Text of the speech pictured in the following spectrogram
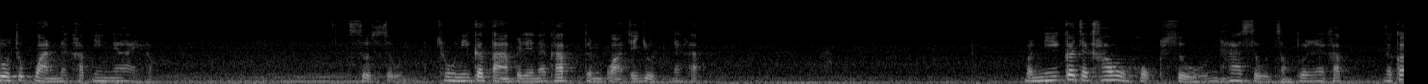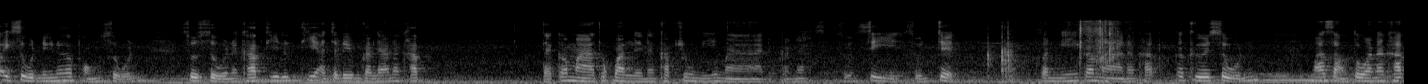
รูดทุกวันนะครับง่ายๆครับ สูตรศูนย์ช่วงนี้ก็ตามไปเลยนะครับ จนกว่าจะหยุดนะครับ วันนี้ก็จะเข้า 60 50 2 ตัวเลยนะครับ แล้วก็อีกสูตรหนึ่งนะครับของศูนย์สูตรศูนย์นะครับที่ที่อาจจะลืมกันแล้วนะครับ แต่ก็มาทุกวันเลยนะครับ ช่วงนี้มาเดี๋ยวกันนะ04 07วันนี้ก็มานะครับ ก็คือศูนย์มา2ตัวนะครับ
